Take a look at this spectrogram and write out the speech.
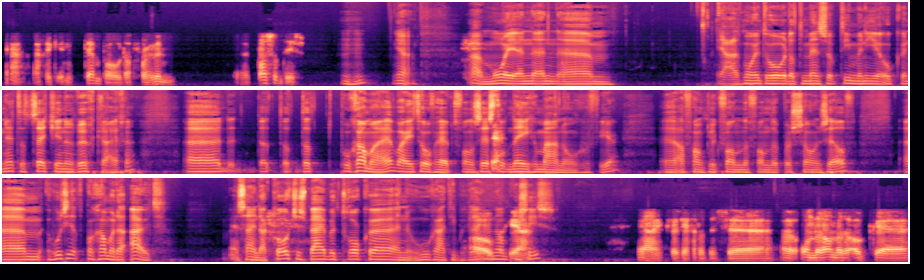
ja, eigenlijk in het tempo dat voor hun uh, passend is. Mm -hmm. Ja, ah, mooi. En, en um, ja, het is mooi om te horen dat de mensen op die manier ook net dat setje in hun rug krijgen. dat, dat, dat programma hè, waar je het over hebt, van zes ja. tot negen maanden ongeveer, afhankelijk van, van de persoon zelf. Um, hoe ziet het programma eruit? Zijn daar coaches bij betrokken en hoe gaat die begeleiding dan precies? Ja, ik zou zeggen dat is uh, onder andere ook, uh,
